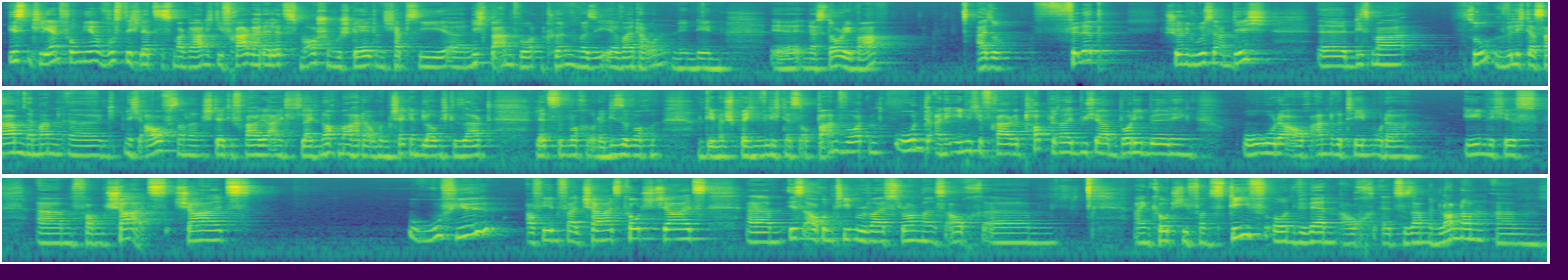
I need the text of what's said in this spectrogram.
Ist ein Klient von mir, wusste ich letztes Mal gar nicht. Die Frage hat er letztes Mal auch schon gestellt und ich habe sie äh, nicht beantworten können, weil sie eher weiter unten in, den, äh, in der Story war. Also Philipp, schöne Grüße an dich. Äh, diesmal so will ich das haben. Der Mann äh, gibt nicht auf, sondern stellt die Frage eigentlich gleich nochmal. Hat er auch im Check-in, glaube ich, gesagt, letzte Woche oder diese Woche. Und dementsprechend will ich das auch beantworten. Und eine ähnliche Frage: Top 3 Bücher, Bodybuilding oder auch andere Themen oder ähnliches ähm, vom Charles. Charles Ruffieux auf jeden Fall Charles, Coach Charles, ähm, ist auch im Team Revive Stronger, ist auch ähm, ein Coach von Steve und wir werden auch äh, zusammen in London ähm,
